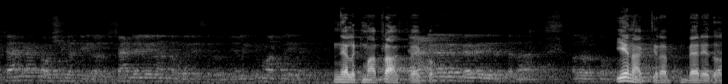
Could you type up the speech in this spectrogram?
ಸ್ಟ್ಯಾಂಡ್ ಹಾಕೋ ಅವಶ್ಯಕತೆ ಇರಲ್ಲ. ಸ್ಟ್ಯಾಂಡಲ್ಲಿ ಏನಂತ ವೈರಸ್ ಇರೋದು ನೆಲಕ್ಕೆ ಮಾತ್ರ ಇದೆ. ನೆಲಕ್ಕೆ ಮಾತ್ರ ಹಾಕಬೇಕು. ಏನು ಹಾಕ್ತೀರಾ ಬೇರೆದು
